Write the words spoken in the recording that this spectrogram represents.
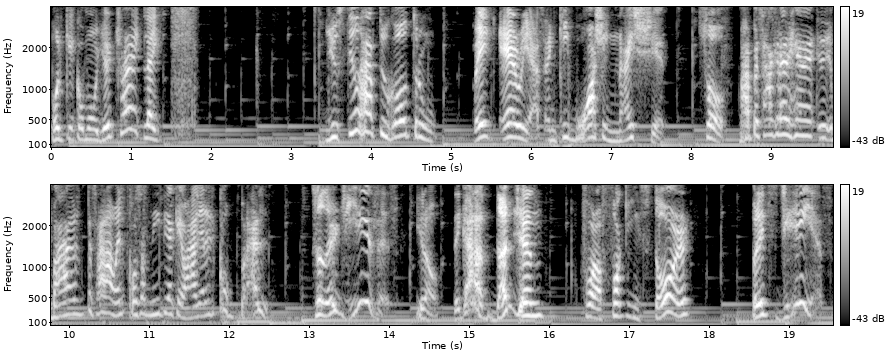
Porque como you're trying, like, you still have to go through big areas and keep washing nice shit. So, vas a empezar a empezar a ver cosas nítidas que vas a querer comprar. So they're geniuses. You know, they got a dungeon for a fucking store, but it's genius.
